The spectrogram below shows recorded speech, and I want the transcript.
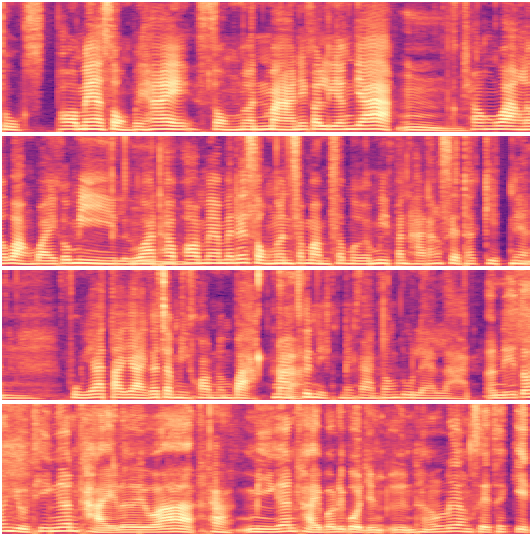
ถูกพ่อแม่ส่งไปให้ส่งเงินมานี่ก็เลี้ยงยากอืมช่องว่างระหว่างวัยก็มี หรือว่าอืมถ้าพ่อแม่ไม่ได้ส่งเงินสม่ำเสมอมีปัญหาทางเศรษฐกิจเนี่ยอืม ปู่ย่าตายายก็จะมีความลำบากมากค่ะขึ้นอีกในการต้องดูแลหลาน อันนี้ต้องอยู่ที่เงื่อนไขเลยว่าค่ะมีเงื่อนไขบริบทอย่างอื่น ทั้งเรื่องเศรษฐกิจ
